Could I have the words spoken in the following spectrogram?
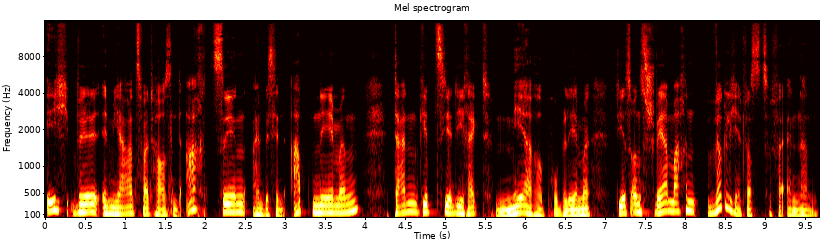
ich will im Jahr 2018 ein bisschen abnehmen, dann gibt's hier direkt mehrere Probleme, die es uns schwer machen, wirklich etwas zu verändern.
